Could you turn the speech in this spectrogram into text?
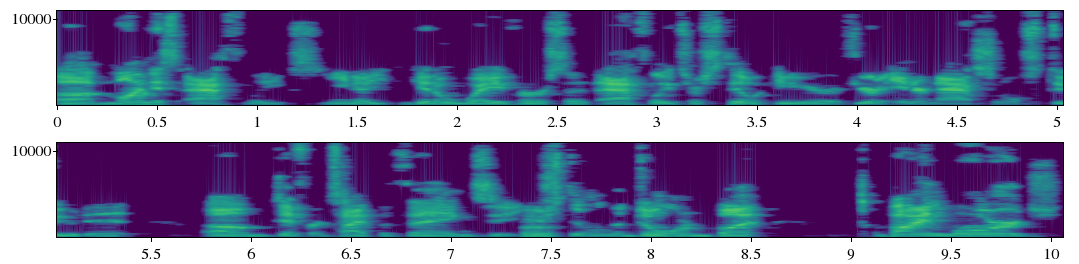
uh, minus athletes. You know, you can get a waiver so athletes are still here. If you're an international student, um, different type of things, you're mm. still in the dorm. But by and large,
